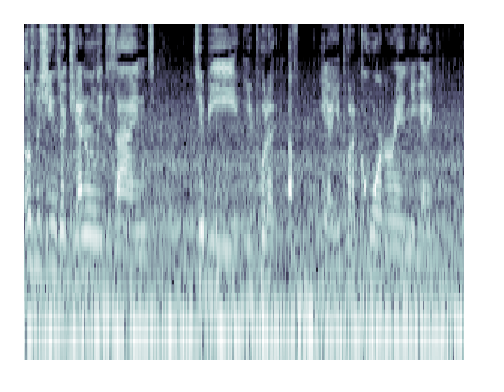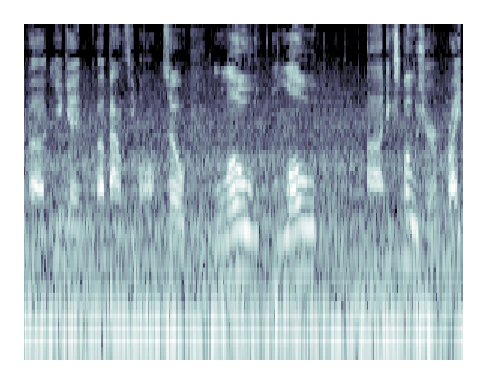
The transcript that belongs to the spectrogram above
those machines are generally designed to be you put a, a you know you put a quarter in, you get a uh, you get a bouncy ball. So low low uh, exposure, right?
